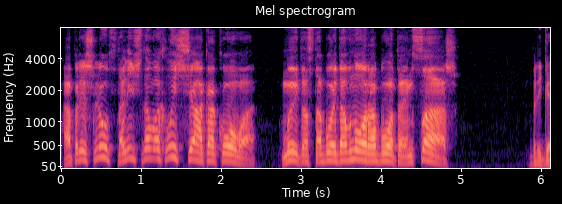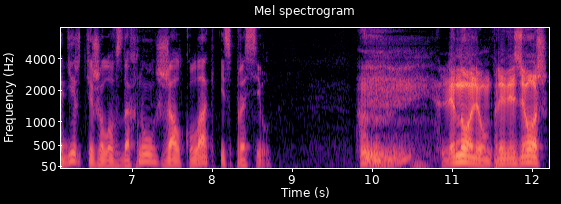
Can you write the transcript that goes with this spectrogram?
А пришлют столичного хлыща какого. Мы-то с тобой давно работаем, Саш. Бригадир тяжело вздохнул, сжал кулак и спросил. «Линолеум привезешь?»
